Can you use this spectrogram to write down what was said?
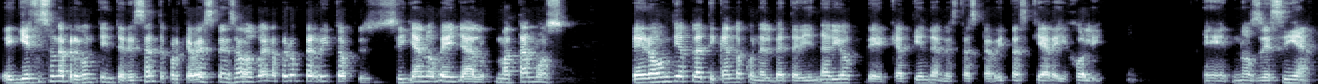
y esta es una pregunta interesante porque a veces pensamos, bueno, pero un perrito, pues si ya no ve, ya lo matamos. Pero un día platicando con el veterinario de, que atiende a nuestras perritas, Kiara y Holly, eh, nos decía,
